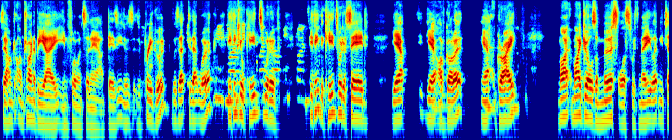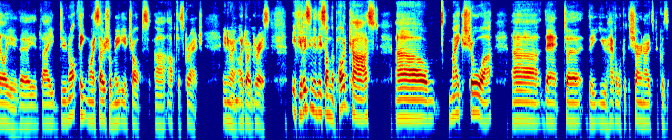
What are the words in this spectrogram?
So I'm, I'm trying to be a influencer now. Desi, is, is it pretty good? Was that did that work? Do you think your kids would have? Do you think the kids would have said, "Yeah, yeah, I've got it. Yeah, great." My my girls are merciless with me. Let me tell you, they they do not think my social media chops are up to scratch. Anyway, I digress. If you're listening to this on the podcast, um, make sure uh, that uh, the, you have a look at the show notes because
